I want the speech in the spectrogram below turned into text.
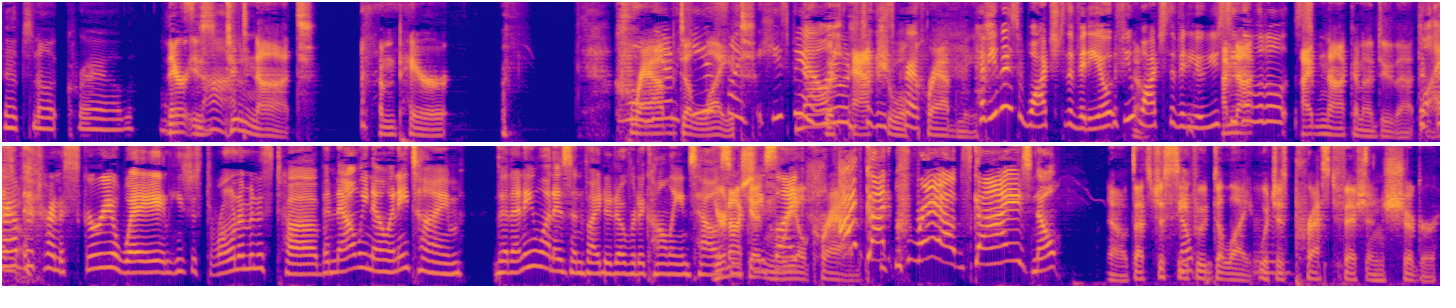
That's not crab. There it's is. not. Do not compare Oh, crab man, he is delight like- he's being No. with rude to these actual crabs. crab meat. Have you guys watched the video? If you No. watch the video, you I'm see not, the little I'm not gonna do that. the Well, crabs are trying to scurry away, and he's just throwing them in his tub. And now we know anytime that anyone is invited over to Colleen's house, You're not and she's getting like, real crab. I've got crabs, guys. Nope. no, that's just Nope. seafood delight, which Mm. is pressed fish and sugar.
